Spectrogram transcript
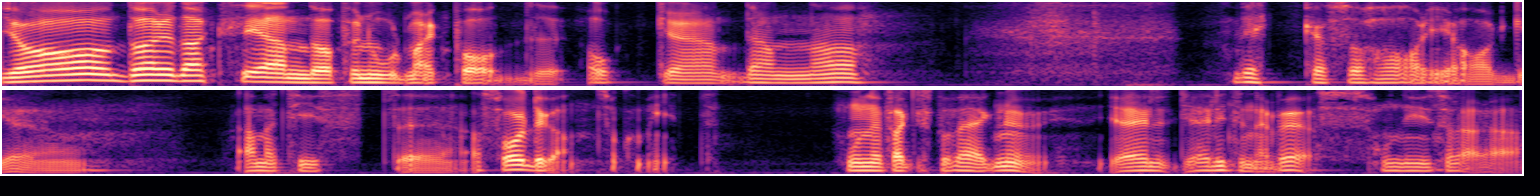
Ja, då är det dags igen då för Nordmark-podd och eh, denna vecka så har jag eh, Ametist eh, Asordigan som kom hit. Hon är faktiskt på väg nu. Jag är, jag är lite nervös. Hon är ju sådär eh,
